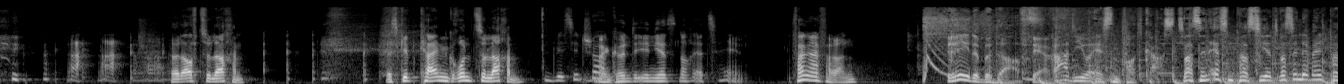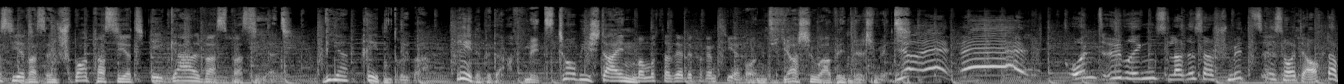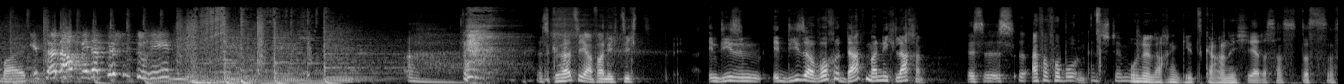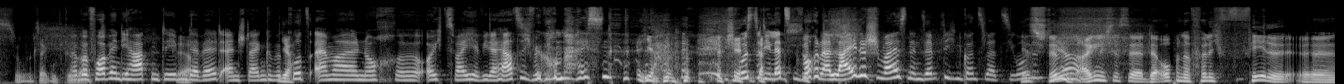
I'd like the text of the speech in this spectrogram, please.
Hört auf zu lachen. Es gibt keinen Grund zu lachen. Ein bisschen schon. Man könnte Ihnen jetzt noch erzählen. Fang einfach an. Redebedarf, der Radio Essen Podcast. Was in Essen passiert, was in der Welt passiert, was im Sport passiert, egal was passiert. Wir reden drüber. Redebedarf mit Tobi Stein Man muss da sehr differenzieren. und Joshua Windelschmidt. Ja, ey, ey! Und übrigens, Larissa Schmitz ist heute auch dabei. Jetzt hört auf, mir dazwischen zu reden. Es gehört sich einfach nicht. Sich in, diesem, in dieser Woche darf man nicht lachen. Es ist einfach verboten. das stimmt. Ohne Lachen geht's gar nicht. Ja, das hast, das hast du sehr gut Aber gesagt. bevor wir in die harten Themen Ja. der Welt einsteigen, können wir Ja. kurz einmal noch äh, euch zwei hier wieder herzlich willkommen heißen. Ja, Ich musste die letzten Wochen alleine schmeißen in sämtlichen Konstellationen. das stimmt. Ja. Eigentlich ist der, der Opener völlig fehl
